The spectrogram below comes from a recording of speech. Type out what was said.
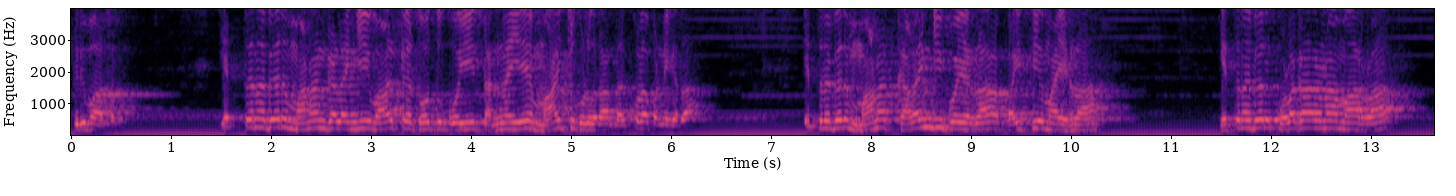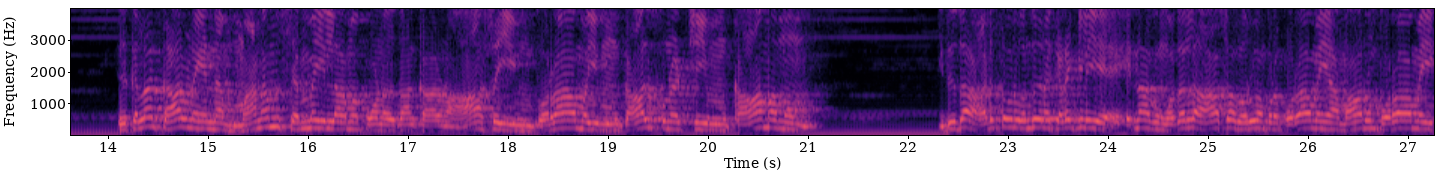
திருவாசகம். எத்தனை பேர் மனம் கலங்கி வாழ்க்கையில தோத்து போய் தன்னையே மாய்ச்சி கொள்கிறான் தற்கொலை பண்ணிக்கிறான் எத்தனை பேர் மன கலங்கி போயிடுறா பைத்தியம் ஆயிடுறான் எத்தனை பேர் குலகாரனாக மாறுறான் இதுக்கெல்லாம் காரணம் என்ன? மனம் செம்மை இல்லாம போனது தான் காரணம். ஆசையும் பொறாமையும் காழ்ப்புணர்ச்சியும் காமமும் இதுதான் அடுத்தவர் வந்து எனக்கு கிடைக்கலையே. என்ன ஆகும் முதல்ல ஆசை வரும் அப்புறம் பொறாமையா மாறும். பொறாமை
